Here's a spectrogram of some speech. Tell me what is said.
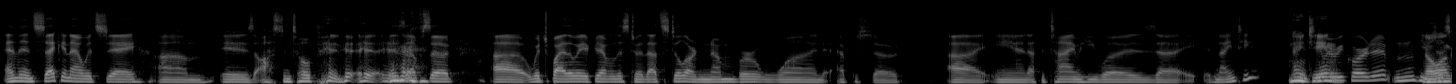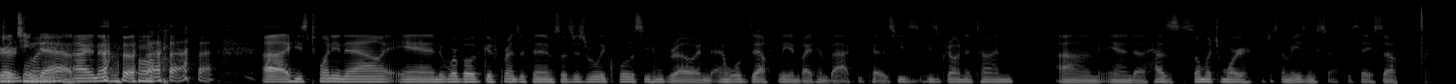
And then second, I would say um, is Austin Tolpin, his episode, uh, which by the way, if you haven't listened to it, that's still our number one episode. Uh, and at the time, he was uh, 19. 19. when we recorded it. He No just longer a teen 20. dad. I know. uh, he's 20 now, and we're both good friends with him. So it's just really cool to see him grow, and, and we'll definitely invite him back because he's he's grown a ton, um, and uh, has so much more just amazing stuff to say. So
